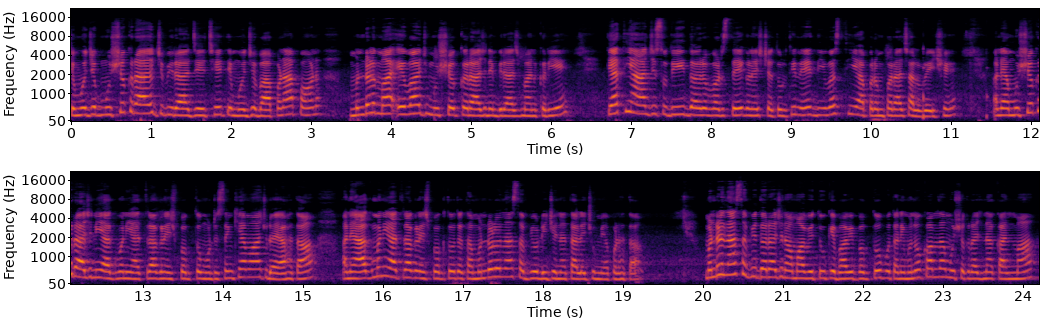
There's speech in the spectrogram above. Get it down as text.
જે મુજબ મુશકરાજ બિરાજે છે, તે મુજબ આપણા પણ મંડળમાં એવા જ મુશકરાજને બિરાજમાન કરીએ. ત્યાંથી આજ સુધી દર વર્ષે ગણેશ ચતુર્થીને દિવસથી આ પરંપરા ચાલુ રહી છે અને આ મુશકરાજની આગમન યાત્રા ગણેશ ભક્તો મોટી સંખ્યામાં જોડાયા હતા અને આગમન યાત્રા ગણેશ ભક્તો તથા મંડળોના સભ્યો ડીજેના તાલે ઝૂમ્યા પણ હતા. મંડળના સભ્યો દ્વારા જણાવવામાં આવ્યું હતું કે ભાવિ ભક્તો પોતાની મનોકામના મુશકરાજના કાનમાં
